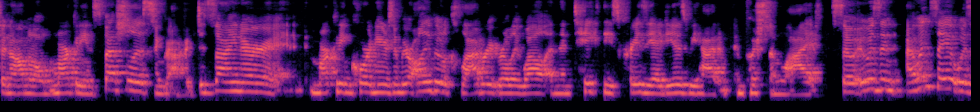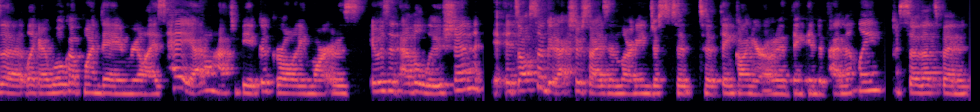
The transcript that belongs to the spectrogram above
phenomenal marketing specialists and graphic designer and marketing coordinators. And we were all able to collaborate really well and then take these crazy ideas we had and, and push them live. So it was an, I wouldn't say it was a, like I woke up one day and realized, hey, I don't have to be a good girl anymore. It was, it was an evolution. It's also good exercise in learning just to, to think on your own and think independently. So that's been,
